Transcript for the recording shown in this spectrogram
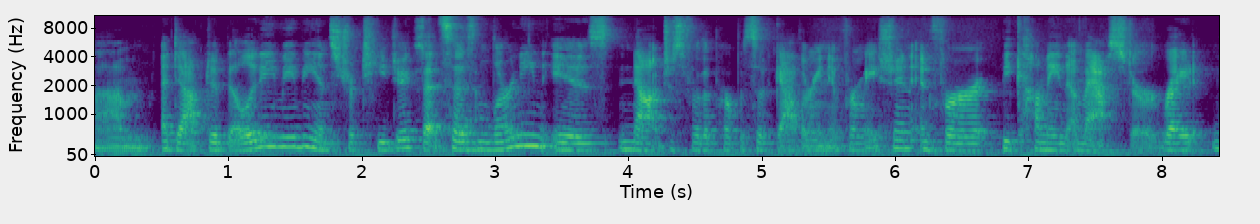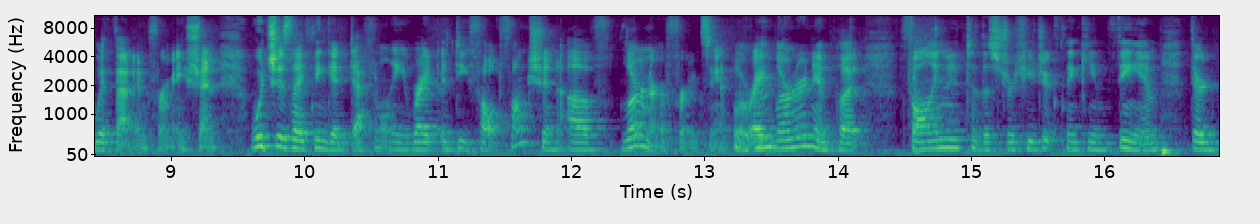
um, adaptability maybe and strategic that says learning is not just for the purpose of gathering information and for becoming a master right with that information which is i think a definitely right a default function of learner for example right? Learner and input falling into the strategic thinking theme their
